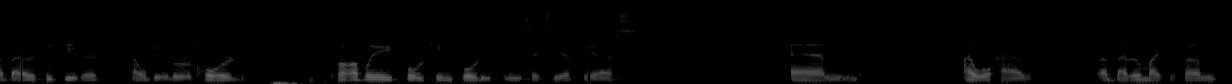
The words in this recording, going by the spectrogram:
a better computer. I will be able to record probably 1440p 60 fps and I will have a better microphone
